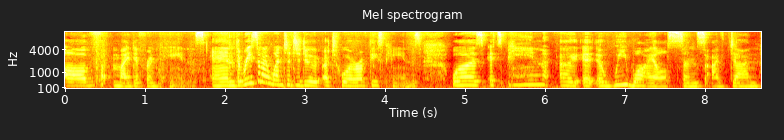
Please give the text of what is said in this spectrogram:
of my different pens and the reason I wanted to do a tour of these pens was it's been a, a, wee while since I've done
